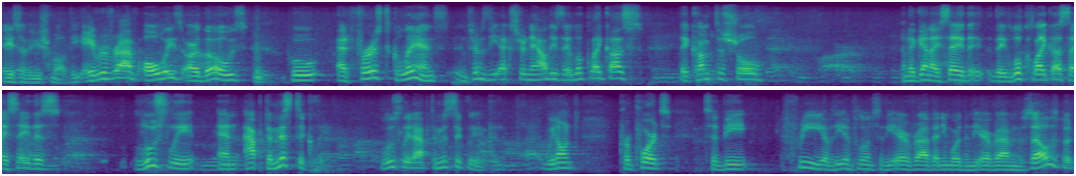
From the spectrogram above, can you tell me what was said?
Esav and Yishmael. The Erev Rav always are those who, at first glance, in terms of the externalities, they look like us. They come to Shul. And again, I say they, they look like us. I say this loosely and optimistically. Loosely and optimistically. And uh, we don't purport to be free of the influence of the Erev Rav any more than the Erev Rav themselves, but,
